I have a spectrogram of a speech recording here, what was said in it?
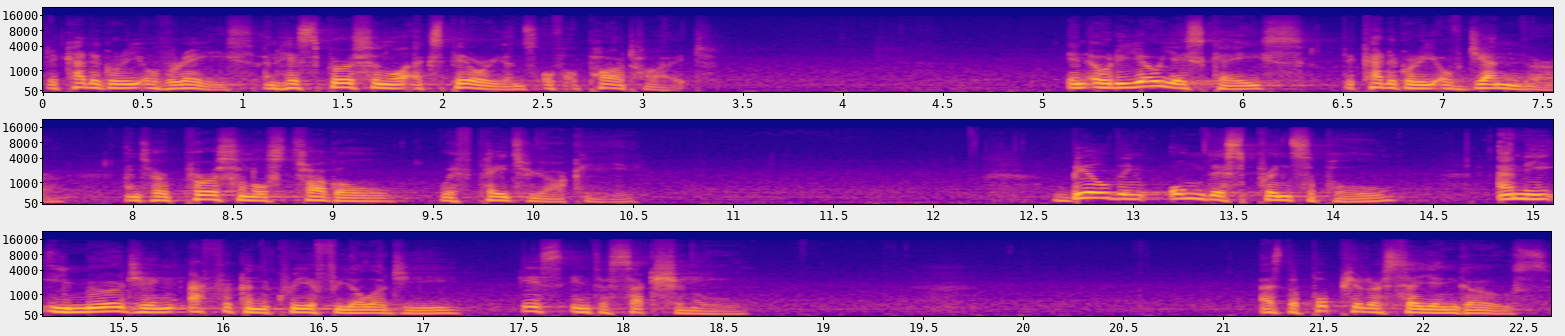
the category of race and his personal experience of apartheid. In Oduyoye's case, the category of gender and her personal struggle with patriarchy. Building on this principle, any emerging African queer theology is intersectional as the popular saying goes,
